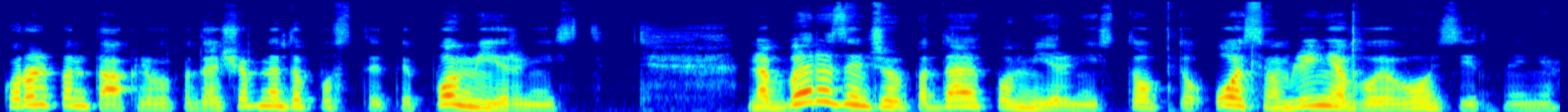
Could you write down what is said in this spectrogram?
король пентаклів випадає, щоб не допустити. Помірність. На березень же випадає помірність. Тобто, ось вам лінія бойового зіткнення.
